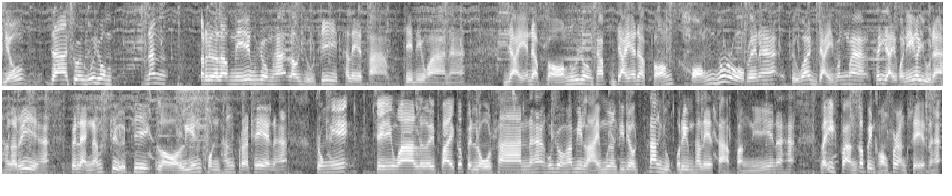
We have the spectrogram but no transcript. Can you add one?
เดี๋ยวจะชวนคุณผู้ชม นั่งเรือลำนี้คุณผู้ชมฮะเราอยู่ที่ทะเลสาบเจนีวานะใหญ่อันดับ2คุณผู้ชมครับใหญ่อันดับ 2 ของยุโรปเลยนะฮะถือว่าใหญ่มากๆ ถ้าใหญ่กว่านี้ก็อยู่ในฮังการีฮะเป็นแหล่งน้ำจืดที่หล่อเลี้ยงคนทั้งประเทศนะฮะตรงนี้เจนีวาเลยไปก็เป็นโลซานนะฮะคุณผู้ชมครับมีหลายเมืองทีเดียวตั้งอยู่ริมทะเลสาบฝั่งนี้นะฮะและอีกฝั่งก็เป็นของฝรั่งเศสนะฮะ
